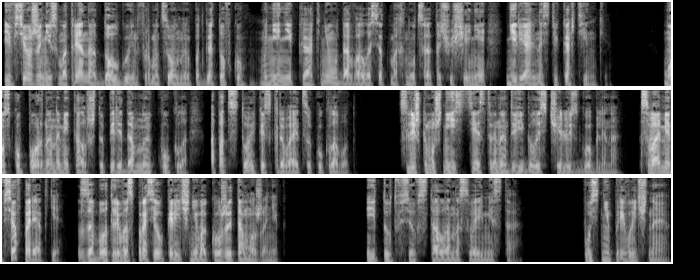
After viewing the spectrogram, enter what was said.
И все же, несмотря на долгую информационную подготовку, мне никак не удавалось отмахнуться от ощущения нереальности картинки. Мозг упорно намекал, что передо мной кукла, а под стойкой скрывается кукловод. Слишком уж неестественно двигалась челюсть гоблина. «С вами все в порядке?» — заботливо спросил коричневокожий таможенник. И тут все встало на свои места. Пусть непривычная,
